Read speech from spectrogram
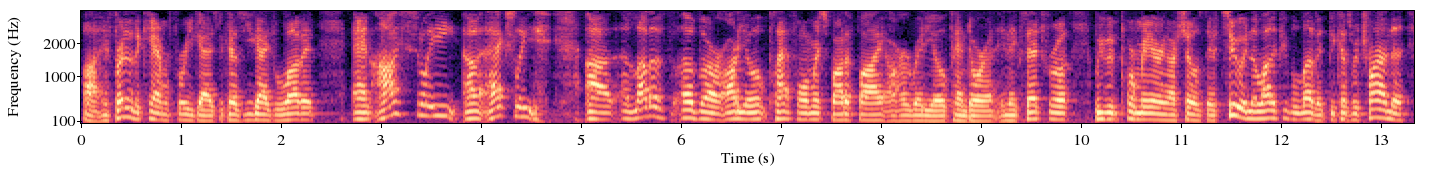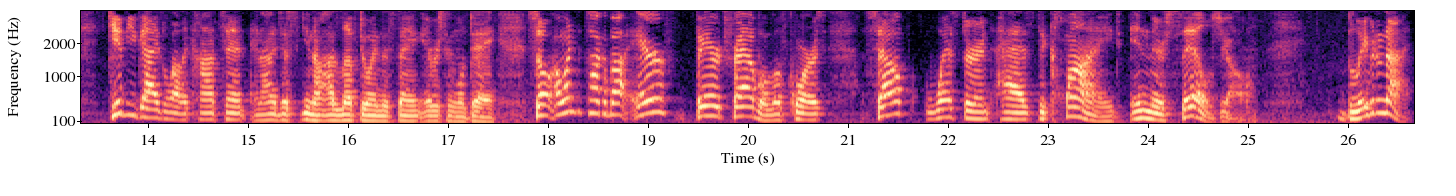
uh, in front of the camera for you guys because you guys love it. And actually, uh, actually, uh, a lot of, of our audio platforms, Spotify, our Radio, Pandora, and etc., we've been premiering our shows there too. And a lot of people love it because we're trying to give you guys a lot of content. And I just, you know, I love doing this thing every single day. So I wanted to talk about air fair travel, of course, Southwestern has declined in their sales, y'all. Believe it or not,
